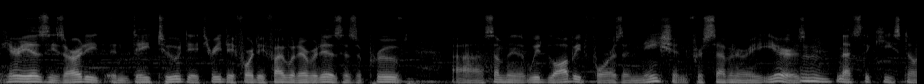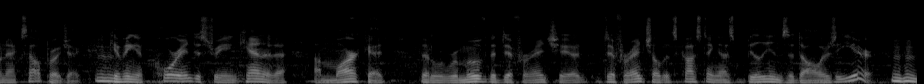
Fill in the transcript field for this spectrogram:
here he is. He's already in day two, day three, day four, day five, whatever it is, has approved uh, something that we'd lobbied for as a nation for seven or eight years, and that's the Keystone XL project, giving a core industry in Canada a market that'll remove the differential differential that's costing us billions of dollars a year. Mm-hmm.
